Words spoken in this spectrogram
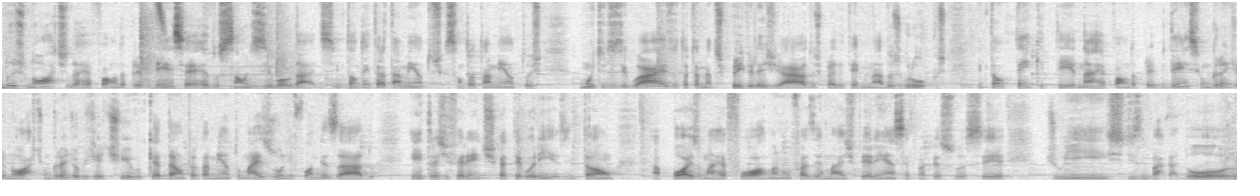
dos nortes da reforma da Previdência é a redução de desigualdades. Então, tem tratamentos que são tratamentos muito desiguais, ou tratamentos privilegiados para determinados grupos. Então, tem que ter na reforma da Previdência um grande norte, um grande objetivo, que é dar um tratamento mais uniformizado entre as diferentes categorias. Então, após uma reforma, não fazer mais diferença entre uma pessoa ser juiz, desembargador.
